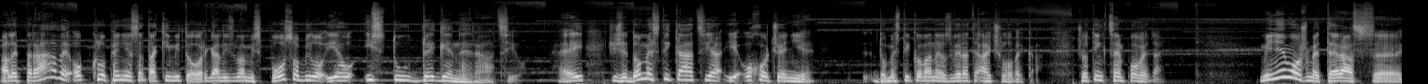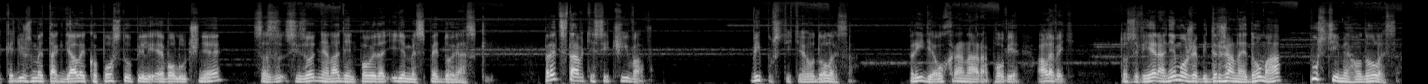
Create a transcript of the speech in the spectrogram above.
ale práve obklopenie sa takýmito organizmami spôsobilo jeho istú degeneráciu. Hej? Čiže domestikácia je ochočenie domestikovaného zvieraťa aj človeka. Čo tým chcem povedať? My nemôžeme teraz, e, keď už sme tak ďaleko postúpili evolučne, sa si zo dňa na deň povedať, ideme späť do jasky. Predstavte si čívavu. Vypustite ho do lesa. Príde ochranár a povie, ale veď to zviera nemôže byť držané doma, pustíme ho do lesa.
